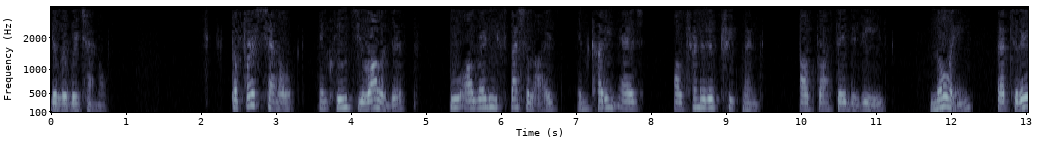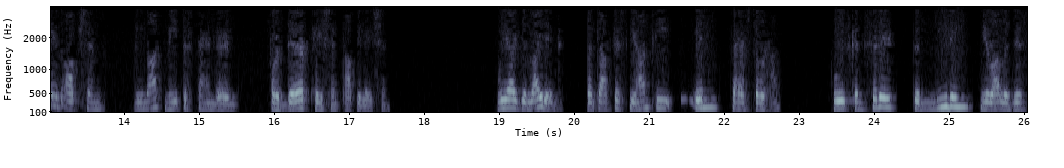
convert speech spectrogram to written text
delivery channels. The first channel includes urologists who already specialize in cutting-edge alternative treatment of prostate disease, knowing that today's options do not meet the standard for their patient population. We are delighted that Dr. Scionti in Sarasota, who is considered the leading urologist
